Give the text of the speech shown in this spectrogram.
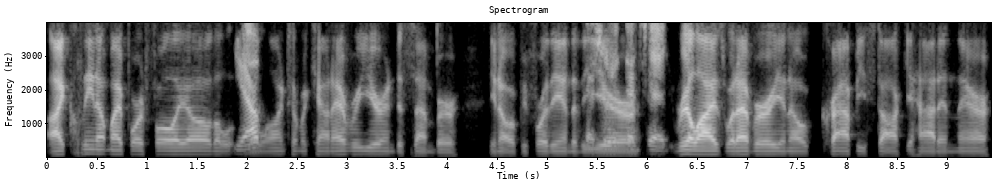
I clean up my portfolio, the, Yep. the long-term account every year in December. You know, before the end of the That's year, that's it. realize whatever you know crappy stock you had in there,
